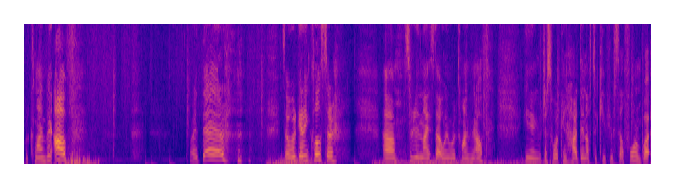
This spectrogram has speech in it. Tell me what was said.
we're climbing up right there. So we're getting closer. Um, it's really nice that when we're climbing up you know you're just working hard enough to keep yourself warm but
